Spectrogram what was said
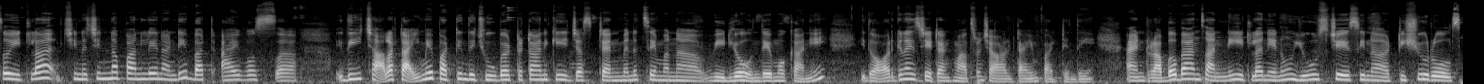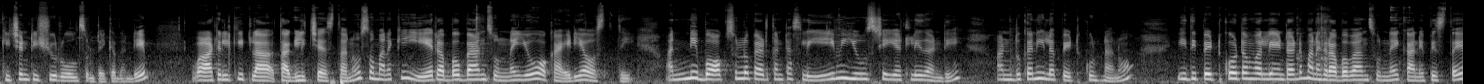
సో ఇట్లా చిన్న చిన్న పనులేనండి. బట్ ఐ వాస్ ఇది చాలా టైమే పట్టింది చూపెట్టడానికి జస్ట్ టెన్ మినిట్స్ ఏమన్నా వీడియో ఉందేమో కానీ ఇది ఆర్గనైజ్ చేయడానికి మాత్రం చాలా టైం పట్టింది. అండ్ రబ్బర్ బ్యాండ్స్ అన్నీ ఇట్లా నేను యూస్ చేసిన tissue rolls kitchen tissue rolls ఉంటాయి కదండి. వాటికి ఇట్లా తగిలిచ్చేస్తాను. సో మనకి ఏ రబ్బర్ బ్యాండ్స్ ఉన్నాయో ఒక ఐడియా వస్తుంది. అన్ని బాక్సుల్లో పెడుతుంటే అసలు ఏమీ యూజ్ చేయట్లేదండి. అందుకని ఇలా పెట్టుకుంటున్నాను. ఇది పెట్టుకోవటం వల్ల ఏంటంటే మనకి రబ్బర్ బ్యాండ్స్ ఉన్నాయి కనిపిస్తాయి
